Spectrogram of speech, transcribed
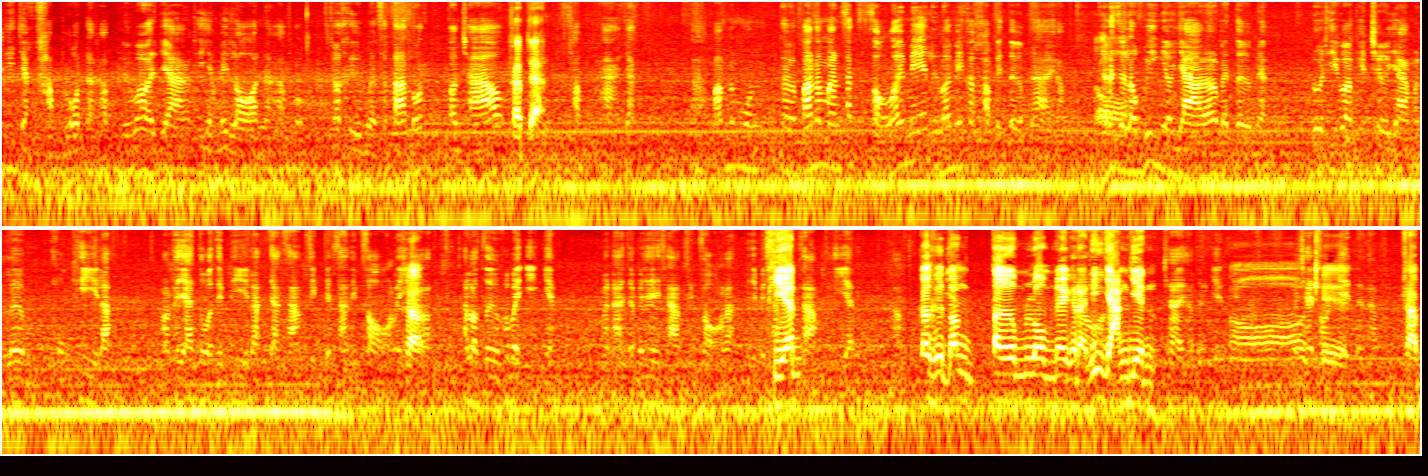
ที่จะขับรถนะครับ หรือว่ายางที่ยังไม่ร้อนนะครับผมก็คือเหมือนสตาร์ทรถตอนเช้าครับอาจารย์ขับห่างจากอ่า ปั๊มน้ำมันเอ่อปั๊มน้ำมันสัก 200 เมตร หรือ 100 เมตรก็ขับไปเติมได้ครับอ๋อแต่ถ้าเกิดเราวิ่งยาวๆแล้วเราไปเติมเนี่ยโดยที่ว่าเพชเชอร์ยางมันเริ่มคงที่ละมันขยายตัวเต็มที่ละจาก 30 เป็น 32 อะไรอย่างเงี้ยครับถ้าเราเติมเข้าไปอีกเนี่ย มันอาจจะไม่ใช่ 32 ละมันจะเป็นเพี้ยน3เพี้ยนครับก็คือต้องเติมลมในขณะที่ยางเย็น ใช่ครับอย่างเย็นอ๋อไม่โอใช่ตเคอนเย็นนะครับ ครับ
